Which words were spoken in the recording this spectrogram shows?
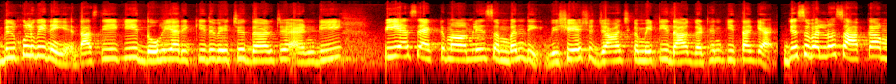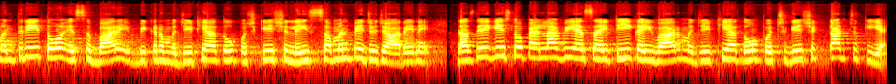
ਬਿਲਕੁਲ ਵੀ ਨਹੀਂ ਹੈ। ਦੱਸਦੀ ਹੈ ਕਿ 2021 ਦੇ ਵਿੱਚ ਦਰਜ ਐਨਡੀ ਪੀਐਸ ਐਕਟ ਮਾਮਲੇ ਸੰਬੰਧੀ ਵਿਸ਼ੇਸ਼ ਜਾਂਚ ਕਮੇਟੀ ਦਾ ਗਠਨ ਕੀਤਾ ਗਿਆ ਹੈ, ਜਿਸ ਵੱਲੋਂ ਸਾਬਕਾ ਮੰਤਰੀ ਤੋਂ ਇਸ ਬਾਰੇ ਵਿਕਰਮ ਮਜੀਠੀਆ ਤੋਂ ਪੁੱਛਗਿੱਛ ਲਈ ਸਮਨ ਭੇਜੇ ਜਾ ਰਹੇ ਨੇ। ਦੱਸਦੇ ਕਿ ਇਸ ਤੋਂ ਪਹਿਲਾਂ ਵੀ ਐਸਆਈਟੀ ਕਈ ਵਾਰ ਮਜੀਠੀਆ ਤੋਂ ਪੁੱਛਗਿੱਛ ਕਰ ਚੁੱਕੀ ਹੈ।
